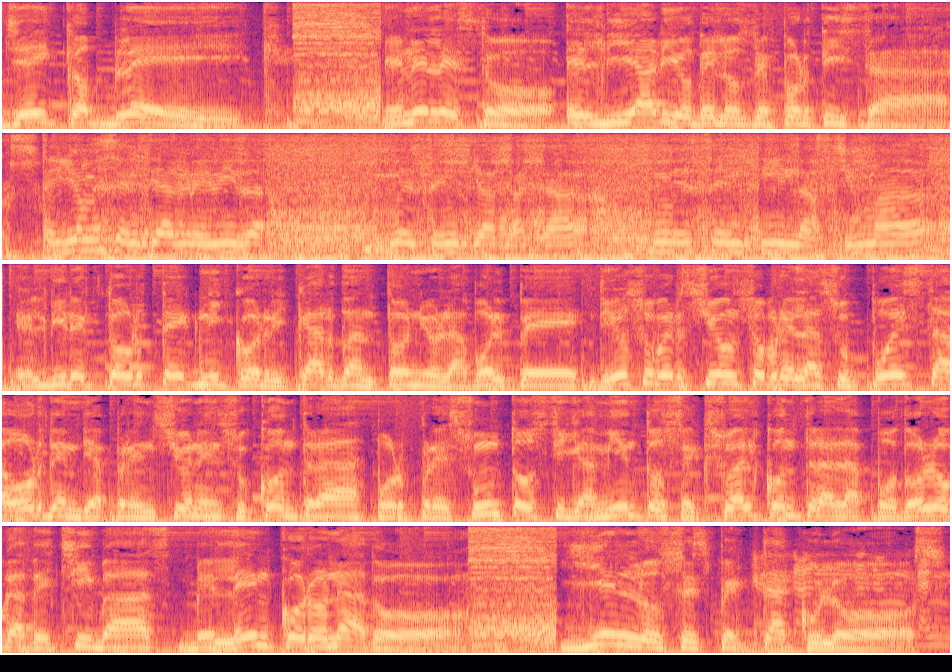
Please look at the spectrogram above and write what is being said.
Jacob Blake. En el esto, el diario de los deportistas. Yo me sentí agredida, me sentí atacada. me sentí lastimada. El director técnico Ricardo Antonio Lavolpe dio su versión sobre la supuesta orden de aprehensión en su contra por presunto hostigamiento sexual contra la podóloga de Chivas, Belén Coronado. Y en los espectáculos.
